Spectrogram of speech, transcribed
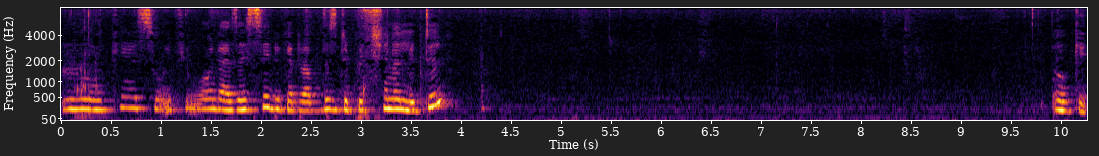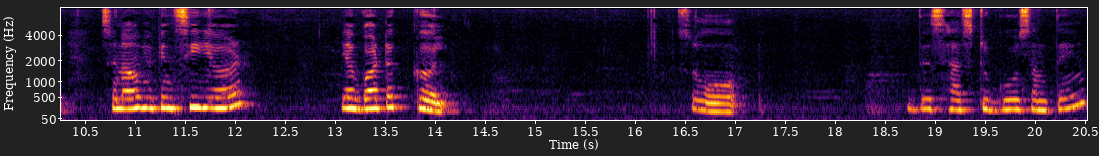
Mm, okay so if you want as I said you can rub this depiction a little. Okay so now you can see here you have got a curl. So this has to go something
